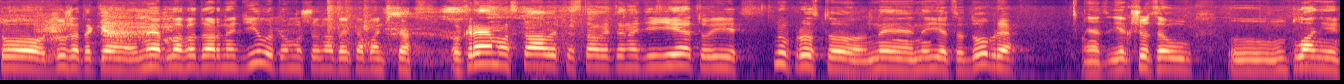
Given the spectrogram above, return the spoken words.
то дуже таке неблагодарне діло, тому що треба кабанчика окремо ставити, ставити на дієту і ну просто не, не є це добре. Е, Якщо це у, у, у плані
